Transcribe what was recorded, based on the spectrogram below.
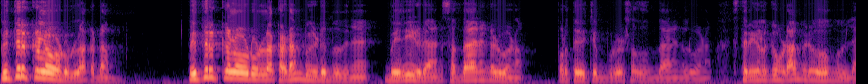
പിതൃക്കളോടുള്ള കടം. പിതൃക്കളോടുള്ള കടം വീടുന്നതിന് ബലിയിടാൻ സന്താനങ്ങൾ വേണം. പ്രത്യേകിച്ചും പുരുഷ സന്താനങ്ങൾ വേണം. സ്ത്രീകൾക്കും ഇടാൻ വിരോധമൊന്നുമില്ല.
